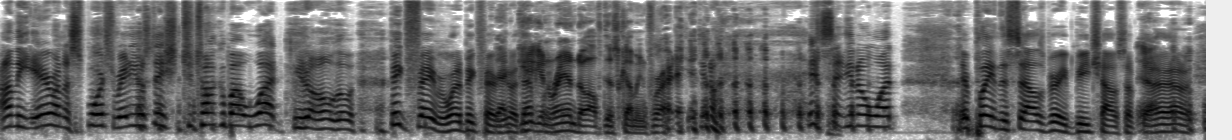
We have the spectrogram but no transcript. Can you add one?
on the air on a sports radio station to talk about what? You know, big favor. What a big favor. that you know, gig in Randolph this coming Friday. you know, he said, you know what? They're playing the Salisbury Beach House up there. I don't-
